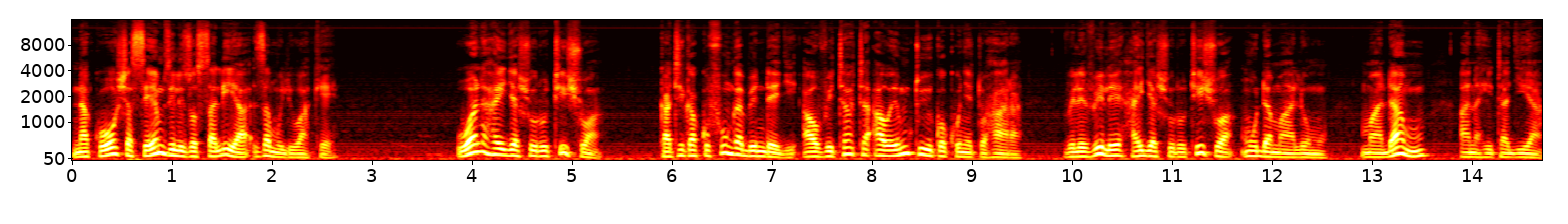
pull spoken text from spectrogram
na kuosha sehemu zilizosalia za mwili wake. Wala haijashurutishwa katika kufunga bendeji au vitata awe mtu yuko kwenye tohara. Vilevile haijashurutishwa muda maalumu maadamu anahitajia,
